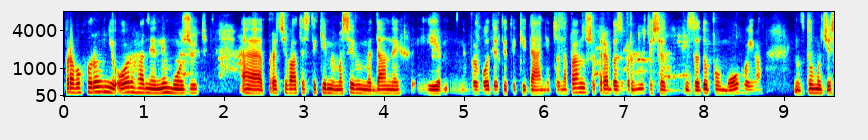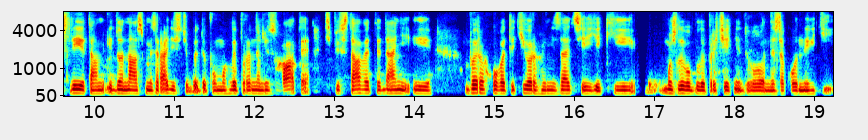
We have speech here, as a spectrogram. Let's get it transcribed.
правоохоронні органи не можуть е, працювати з такими масивами даних і виводити такі дані, то напевно, що треба звернутися за допомогою, ну в тому числі там і до нас. Ми з радістю би допомогли проаналізувати, співставити дані і вираховувати ті організації, які можливо були причетні до незаконних дій.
